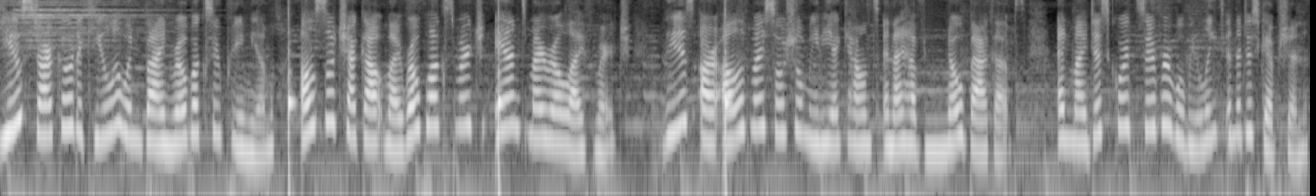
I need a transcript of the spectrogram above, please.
Use star code Aquila when buying Robux or Premium. Also check out my Roblox merch and my real life merch. These are all of my social media accounts and I have no backups. And my Discord server will be linked in the description.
